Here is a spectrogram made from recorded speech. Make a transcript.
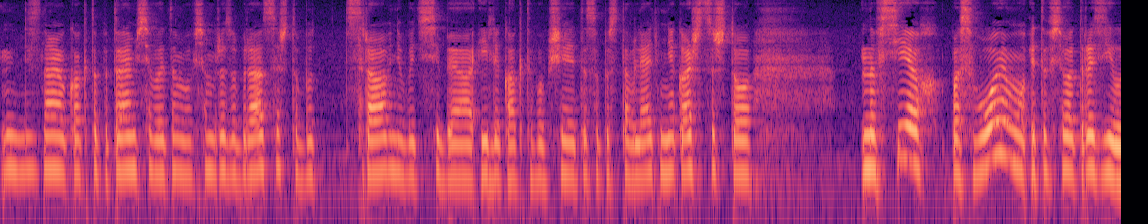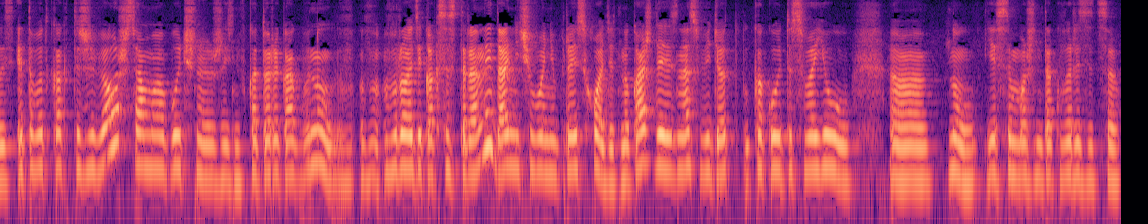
не знаю, как-то пытаемся в этом во всем разобраться, чтобы сравнивать себя или как-то вообще это сопоставлять. Мне кажется, что на всех по-своему это все отразилось. Это вот как ты живешь самую обычную жизнь, в которой как бы, ну, вроде как со стороны, да, ничего не происходит, но каждый из нас ведет какую-то свою, э, ну, если можно так выразиться,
